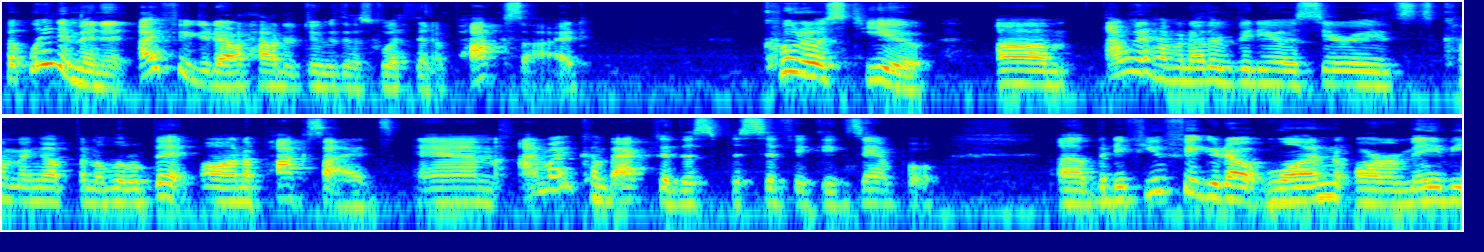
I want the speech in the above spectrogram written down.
but wait a minute, I figured out how to do this with an epoxide, kudos to you. Um, I'm going to have another video series coming up in a little bit on epoxides, and I might come back to this specific example. Uh, but if you figured out one or maybe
